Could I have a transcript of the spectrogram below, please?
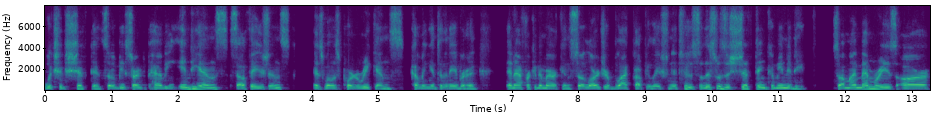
which had shifted. So we started having Indians, South Asians, as well as Puerto Ricans coming into the neighborhood, and African Americans, so larger black population too. So this was a shifting community. So my memories are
